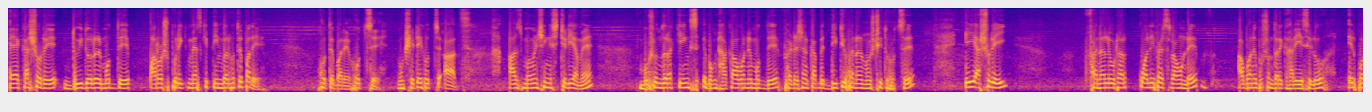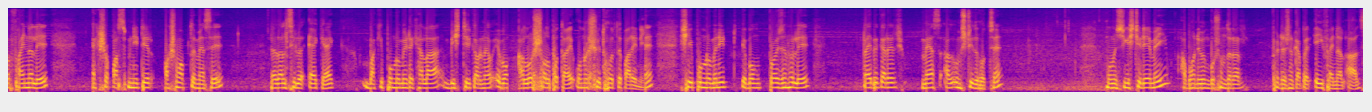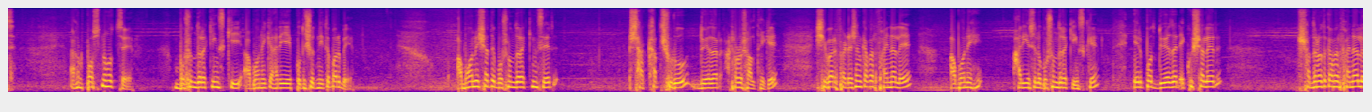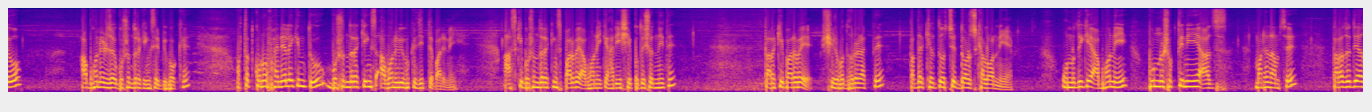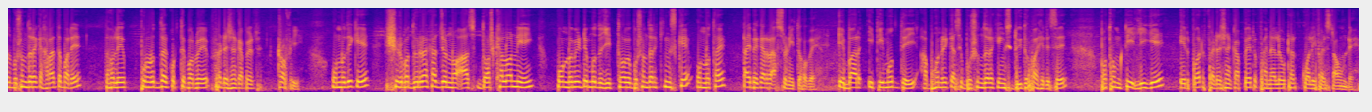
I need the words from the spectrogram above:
এক আসরে দুই দলের মধ্যে পারস্পরিক ম্যাচ কি তিনবার হতে পারে? হতে পারে, হচ্ছে, এবং সেটাই হচ্ছে আজ। আজ ময়মনসিংহ স্টেডিয়ামে বসুন্ধরা কিংস এবং ঢাকা আবানের মধ্যে ফেডারেশন কাপের দ্বিতীয় ফাইনাল অনুষ্ঠিত হচ্ছে। এই আসরেই ফাইনালে ওঠার কোয়ালিফায়ার্স রাউন্ডে আবানি বসুন্ধরাকে হারিয়েছিল। এরপর ফাইনালে একশো পাঁচ মিনিটের অসমাপ্ত ম্যাচে রেজাল্ট ছিল এক এক। বাকি পনেরো মিনিটে খেলা বৃষ্টির কারণে এবং আলোর স্বল্পতায় অনুষ্ঠিত হতে পারেনি। সেই পনেরো মিনিট এবং প্রয়োজন হলে টাইব্রেকারের ম্যাচ অনুষ্ঠিত হচ্ছে। ময়মনসিংহ স্টেডিয়ামেই আবহান এবং বসুন্ধরার ফেডারেশন কাপের এই ফাইনাল আজ। এখন প্রশ্ন হচ্ছে, বসুন্ধরা কিংস কি আবহানীকে হারিয়ে প্রতিশোধ নিতে পারবে? আবহানীর সাথে বসুন্ধরা কিংসের সাক্ষাৎ শুরু দু হাজার আঠারো সাল থেকে। সেবার ফেডারেশন কাপের ফাইনালে আবহানী হারিয়েছিল বসুন্ধরা কিংসকে। এরপর দুই হাজার একুশ সালের স্বাধীনতা কাপের ফাইনালেও আবহানের জয় বসুন্ধরা কিংসের বিপক্ষে। অর্থাৎ কোনো ফাইনালে কিন্তু বসুন্ধরা কিংস আবহানের বিপক্ষে জিততে পারেনি। আজকে বসুন্ধরা কিংস পারবে আবহানীকে হারিয়ে সেই প্রতিশোধ নিতে? তারা কি পারবে শিরোপা ধরে রাখতে? তাদের খেলতে হচ্ছে দশ খেলোয়াড় নিয়ে। অন্যদিকে আবহানী পূর্ণ শক্তি নিয়ে আজ মাঠে নামছে। তারা যদি আজ বসুন্ধরাকে হারাতে পারে তাহলে পুনরুদ্ধার করতে পারবে ফেডারেশন কাপের ট্রফি অন্যদিকে শিরোপা ধরে রাখার জন্য আজ দশ খেলোয়াড় নিয়েই পনেরো মিনিটের মধ্যে জিততে হবে বসুন্ধরা কিংসকে, অন্যথায় টাইবেকারের আশ্রয় নিতে হবে। এবার ইতিমধ্যেই আবহানের কাছে বসুন্ধরা কিংস দুই দফা হেরেছে। প্রথমটি লিগে এরপর ফেডারেশন কাপের ফাইনালে ওঠার কোয়ালিফায়ার্স রাউন্ডে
